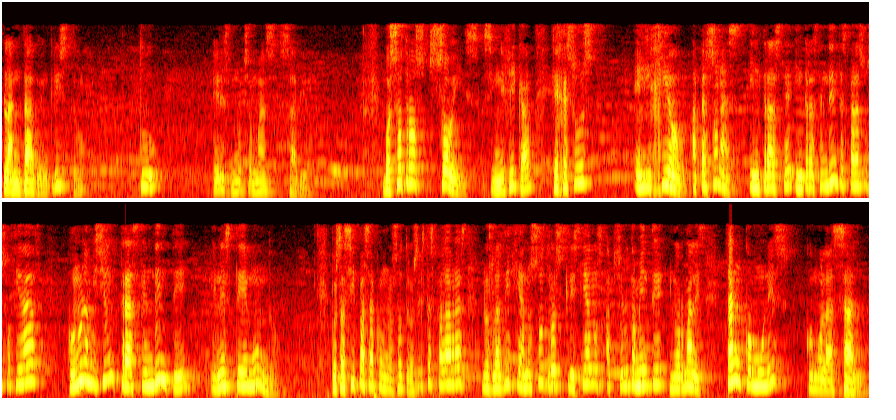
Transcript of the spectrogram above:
plantado en Cristo, tú eres mucho más sabio. Vosotros sois significa que Jesús eligió a personas intrascendentes para su sociedad con una misión trascendente en este mundo. Pues así pasa con nosotros. Estas palabras nos las dice a nosotros, cristianos absolutamente normales, tan comunes como la sal.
